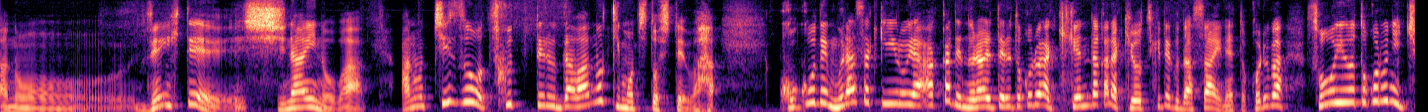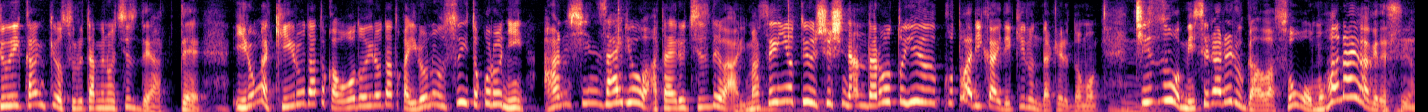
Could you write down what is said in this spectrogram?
あの全否定しないのはあの地図を作ってる側の気持ちとしてはここで紫色や赤で塗られてるところは危険だから気をつけてくださいねと、これはそういうところに注意喚起をするための地図であって、色が黄色だとか黄土色だとか色の薄いところに安心材料を与える地図ではありませんよという趣旨なんだろうということは理解できるんだけれども、地図を見せられる側はそう思わないわけですよ。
